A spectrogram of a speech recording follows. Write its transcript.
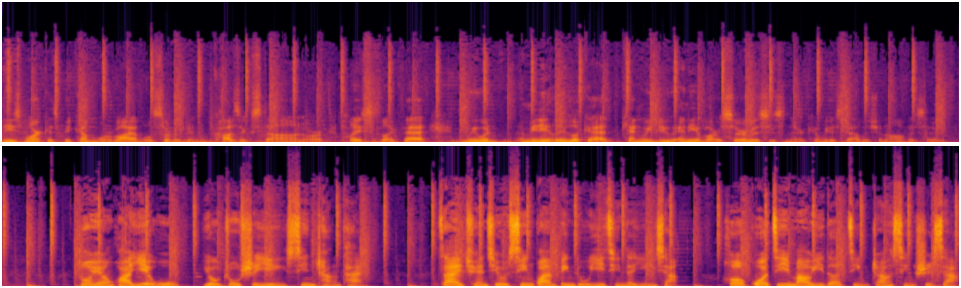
these markets become more viable, sort of in Kazakhstan or places like that, we would immediately look at can we do any of our services in there? Can we establish an office there? 多元化业务有助适应新常态。在全球新冠病毒疫情的影响和国际贸易的紧张形势下，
